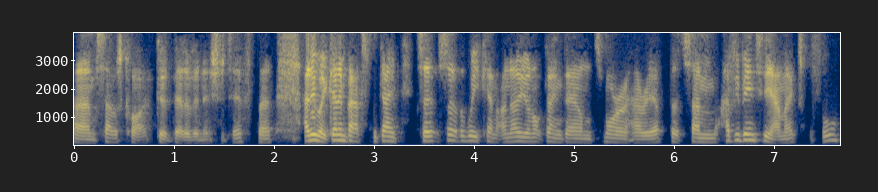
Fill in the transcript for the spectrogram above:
Um, so that was quite a good bit of initiative. But anyway, getting back to the game. So, so at the weekend, I know you're not going down tomorrow, Harriet, but um, have you been to the Amex before?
